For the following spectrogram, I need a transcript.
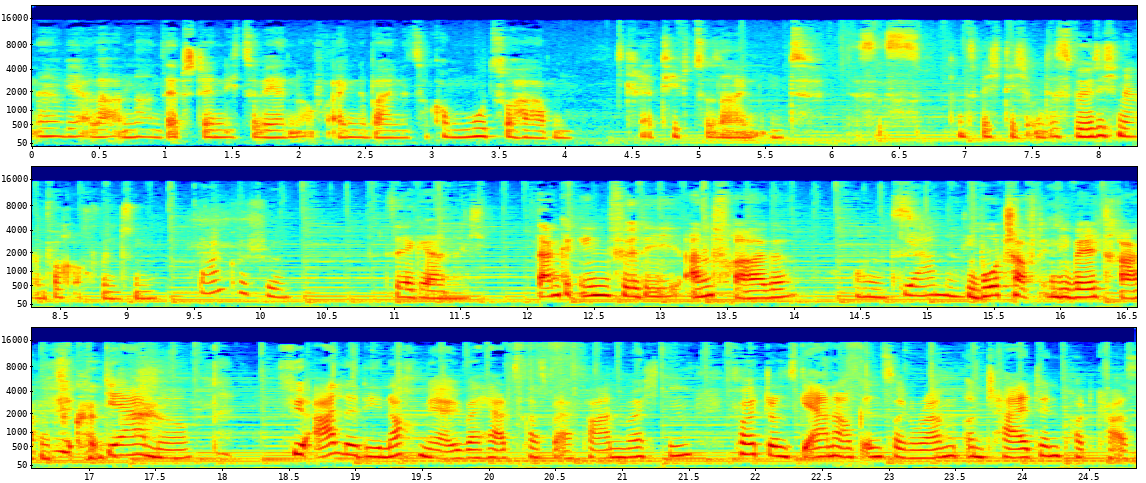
ne, wie alle anderen selbstständig zu werden, auf eigene Beine zu kommen, Mut zu haben, kreativ zu sein. Und das ist ganz wichtig und das würde ich mir einfach auch wünschen. Dankeschön. Sehr gerne. Ich danke Ihnen für die Anfrage und gerne. die Botschaft in die Welt tragen zu können. Gerne. Für alle, die noch mehr über Herzkasper erfahren möchten, folgt uns gerne auf Instagram und teilt den Podcast.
